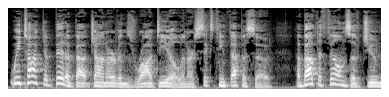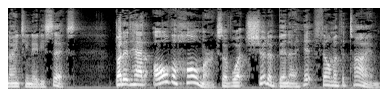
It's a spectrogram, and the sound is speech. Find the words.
We talked a bit about John Irvin's Raw Deal in our 16th episode about the films of June 1986, but it had all the hallmarks of what should have been a hit film at the time.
